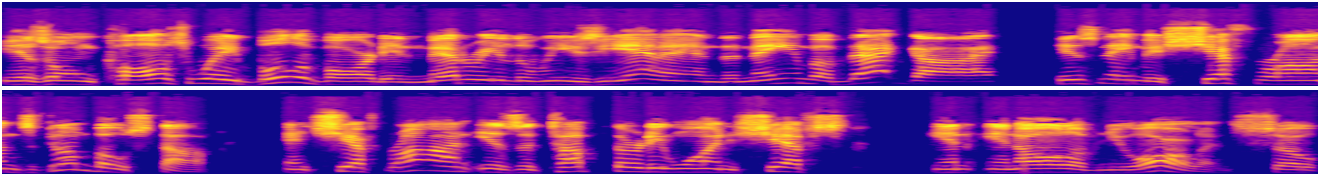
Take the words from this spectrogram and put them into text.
is on Causeway Boulevard in Metairie, Louisiana, and the name of that guy, his name is Chef Ron's Gumbo Stop, and Chef Ron is the top thirty-one chefs in in all of New Orleans. So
